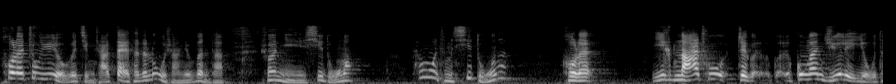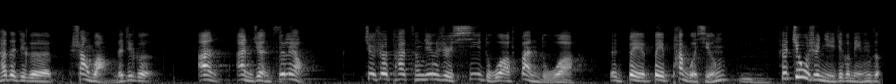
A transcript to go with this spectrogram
后来终于有个警察带他的路上就问他说：“你吸毒吗？”他问我怎么吸毒呢？后来一拿出这个呃公安局里有他的这个上网的这个案案卷资料，就说他曾经是吸毒啊、贩毒啊，呃被被判过刑。嗯说就是你这个名字。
